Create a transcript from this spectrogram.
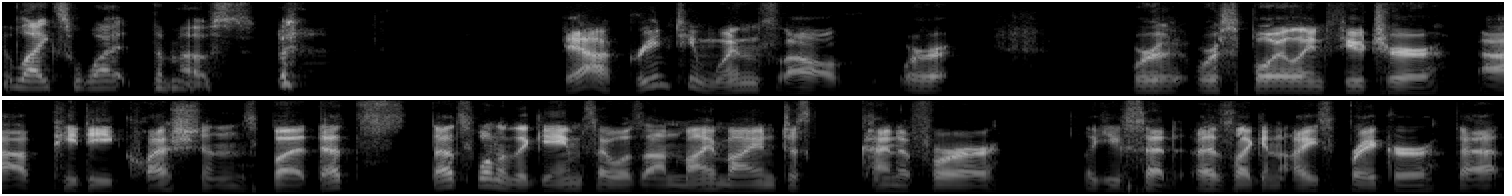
likes what the most. yeah, green team wins. Oh, we're we're we're spoiling future uh, PD questions, but that's that's one of the games that was on my mind, just kind of for like you said, as like an icebreaker that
